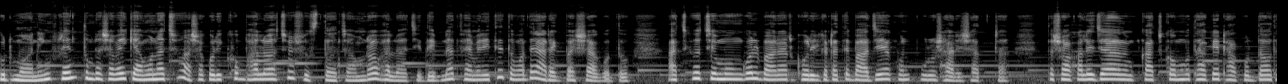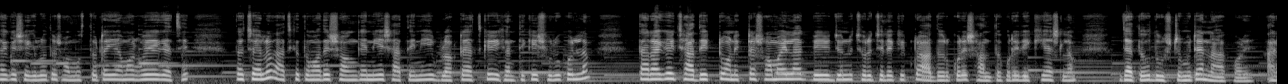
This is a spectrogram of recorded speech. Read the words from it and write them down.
গুড মর্নিং ফ্রেন্ড তোমরা সবাই কেমন আছো? আশা করি খুব ভালো আছো, সুস্থ আছো, আমরাও ভালো আছি। দেবনাথ ফ্যামিলিতে তোমাদের আরেকবার স্বাগত। আজকে হচ্ছে মঙ্গলবার আর ঘড়ির কাটাতে বাজে এখন পুরো সাড়ে সাতটা। তো সকালে যা কাজকর্ম থাকে ঠাকুর দাও থাকে, সেগুলো তো সমস্তটাই আমার হয়ে গেছে। তো চলো, আজকে তোমাদের সঙ্গে নিয়ে, সাথে নিয়ে ব্লগটা আজকে এখান থেকে শুরু করলাম। তার আগে ছাদে একটু অনেকটা সময় লাগবে, এর জন্য ছোটো ছেলেকে একটু আদর করে, শান্ত করে রেখে আসলাম, যাতে ও দুষ্টুমিটা না করে। আর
